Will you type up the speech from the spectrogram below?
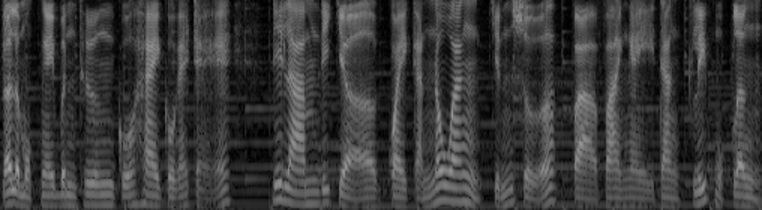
Đó là một ngày bình thường của hai cô gái trẻ. Đi làm, đi chợ, quay cảnh nấu ăn, chỉnh sửa và vài ngày đăng clip một lần.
